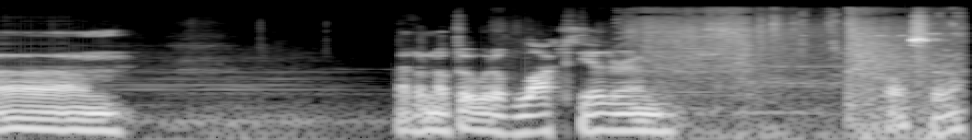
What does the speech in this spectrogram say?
Um, I don't know if it would have locked the other end also.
